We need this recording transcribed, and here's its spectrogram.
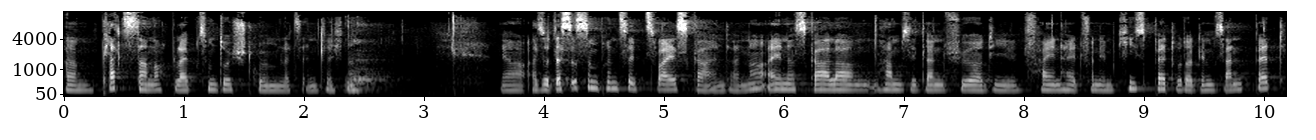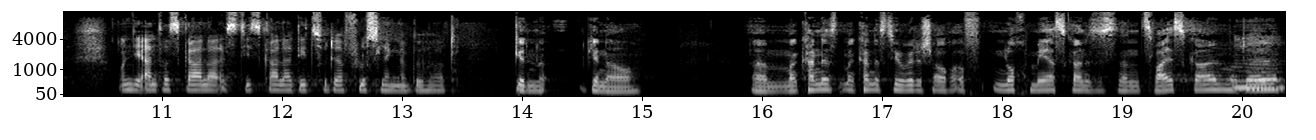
ähm, Platz da noch bleibt zum Durchströmen letztendlich. Ne? Ja. Ja, also das ist im Prinzip zwei Skalen dann. Ne? Eine Skala haben sie dann für die Feinheit von dem Kiesbett oder dem Sandbett und die andere Skala ist die Skala, die zu der Flusslänge gehört. Gen genau. Ähm, man kann es, man kann es theoretisch auch auf noch mehr Skalen. Es ist dann ein Zwei-Skalen-Modell. Mhm.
